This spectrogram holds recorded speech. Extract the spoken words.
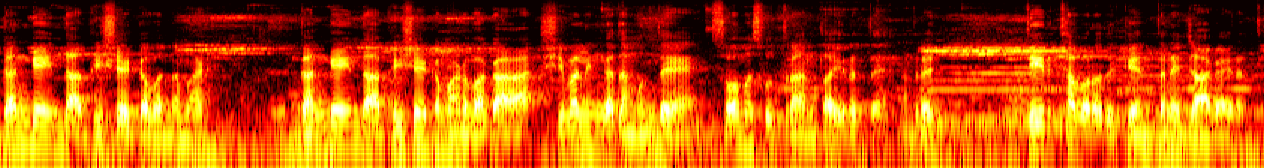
ಗಂಗೆಯಿಂದ ಅಭಿಷೇಕವನ್ನು ಮಾಡಿ. ಗಂಗೆಯಿಂದ ಅಭಿಷೇಕ ಮಾಡುವಾಗ ಶಿವಲಿಂಗದ ಮುಂದೆ ಸೋಮಸೂತ್ರ ಅಂತ ಇರುತ್ತೆ. ಅಂದರೆ ತೀರ್ಥ ಬರೋದಕ್ಕೆ ಅಂತಲೇ ಜಾಗ ಇರುತ್ತೆ.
